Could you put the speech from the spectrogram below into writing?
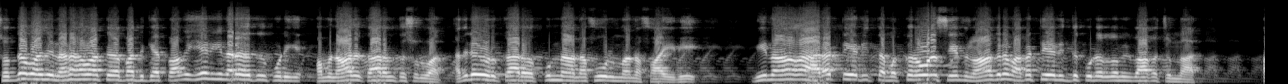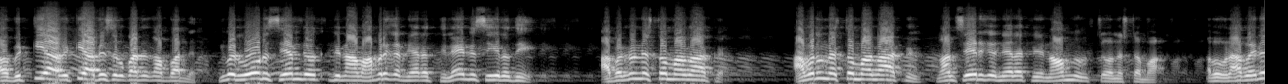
சொர்க்கவாதி நரகவாக்களை பார்த்து கேட்பாங்க. ஏன் நீ நரகத்துக்கு போனீங்க? அவன் நாலு காரணத்தை சொல்லுவாங்க. அதிலே ஒரு காரணம் புண்ணா நஃபூல் மன ஃபாயிரி வீணாக அரட்டை அடித்த மக்களோடு சேர்ந்து நாங்களும் அரட்டை அடித்துக் கொண்டிருந்தோம் என்பதாக சொன்னார். அவன் வெட்டியா வெட்டியா ஆபீசர் உட்கார்ந்துருக்கான் பாருங்க. இவரோடு சேர்ந்து நாம் அமருகிற நேரத்தில் என்ன செய்யறது அவர்களும் நஷ்டமான ஆட்கள் அவரும் நஷ்டமான நான் சேருகிற நேரத்தில் நாமும் நஷ்டமா? அப்ப நாம என்ன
